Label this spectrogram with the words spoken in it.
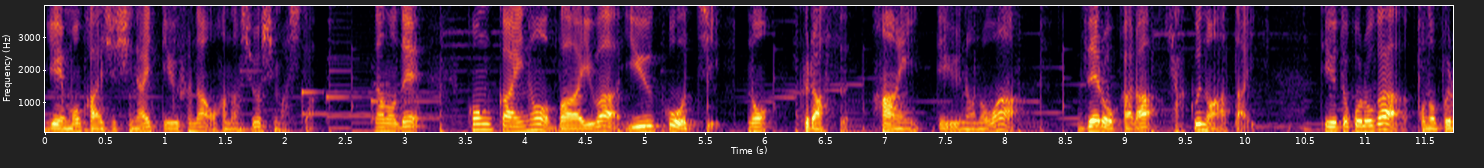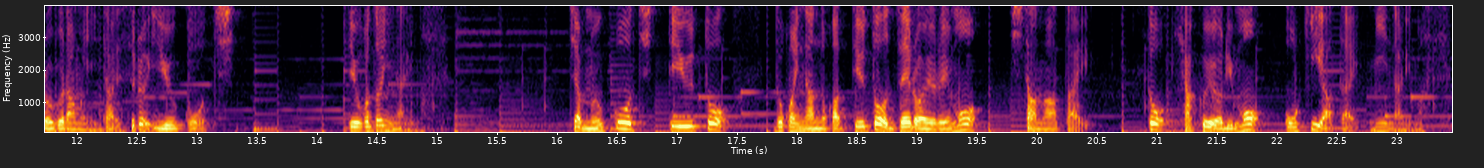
ゲームを開始しないっていう風なお話をしました。なので今回の場合は有効値のクラス範囲っていうのは0から100の値。っていうところがこのプログラムに対する有効値っていうことになります。じゃあ無効値っていうとどこになるのかっていうと0よりも下の値と100よりも大きい値になります。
